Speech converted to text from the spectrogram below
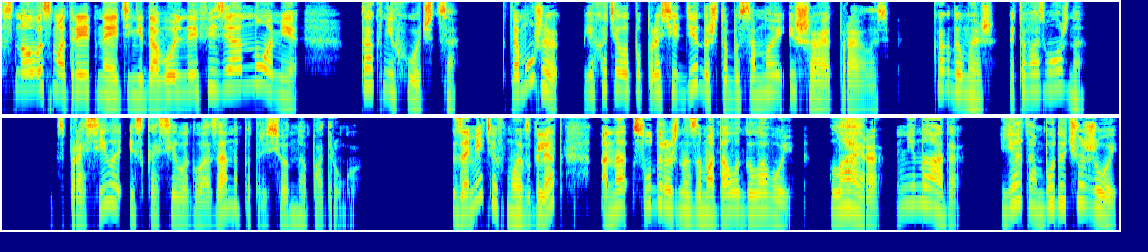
снова смотреть на эти недовольные физиономии!» Так не хочется. К тому же, я хотела попросить деда, чтобы со мной и Шай отправилась. Как думаешь, это возможно? Спросила и скосила глаза на потрясенную подругу. Заметив мой взгляд, она судорожно замотала головой. «Лайра, не надо. Я там буду чужой,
